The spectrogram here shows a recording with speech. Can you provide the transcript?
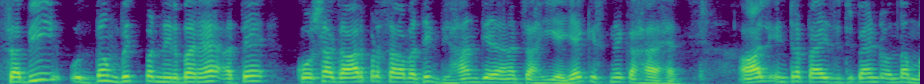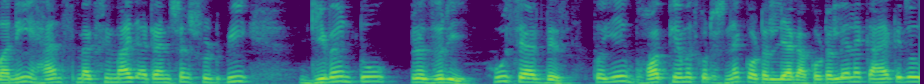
सभी उद्यम वित्त पर निर्भर है, अतः कोषागार पर सर्वाधिक ध्यान दिया जाना चाहिए, यह किसने कहा है? All enterprise depend on the money hence maximise attention should be given to treasury who said this तो ये बहुत फ़ेमस कोटेशन है कोटलिया का। कोटलिया ने कहा है कि जो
